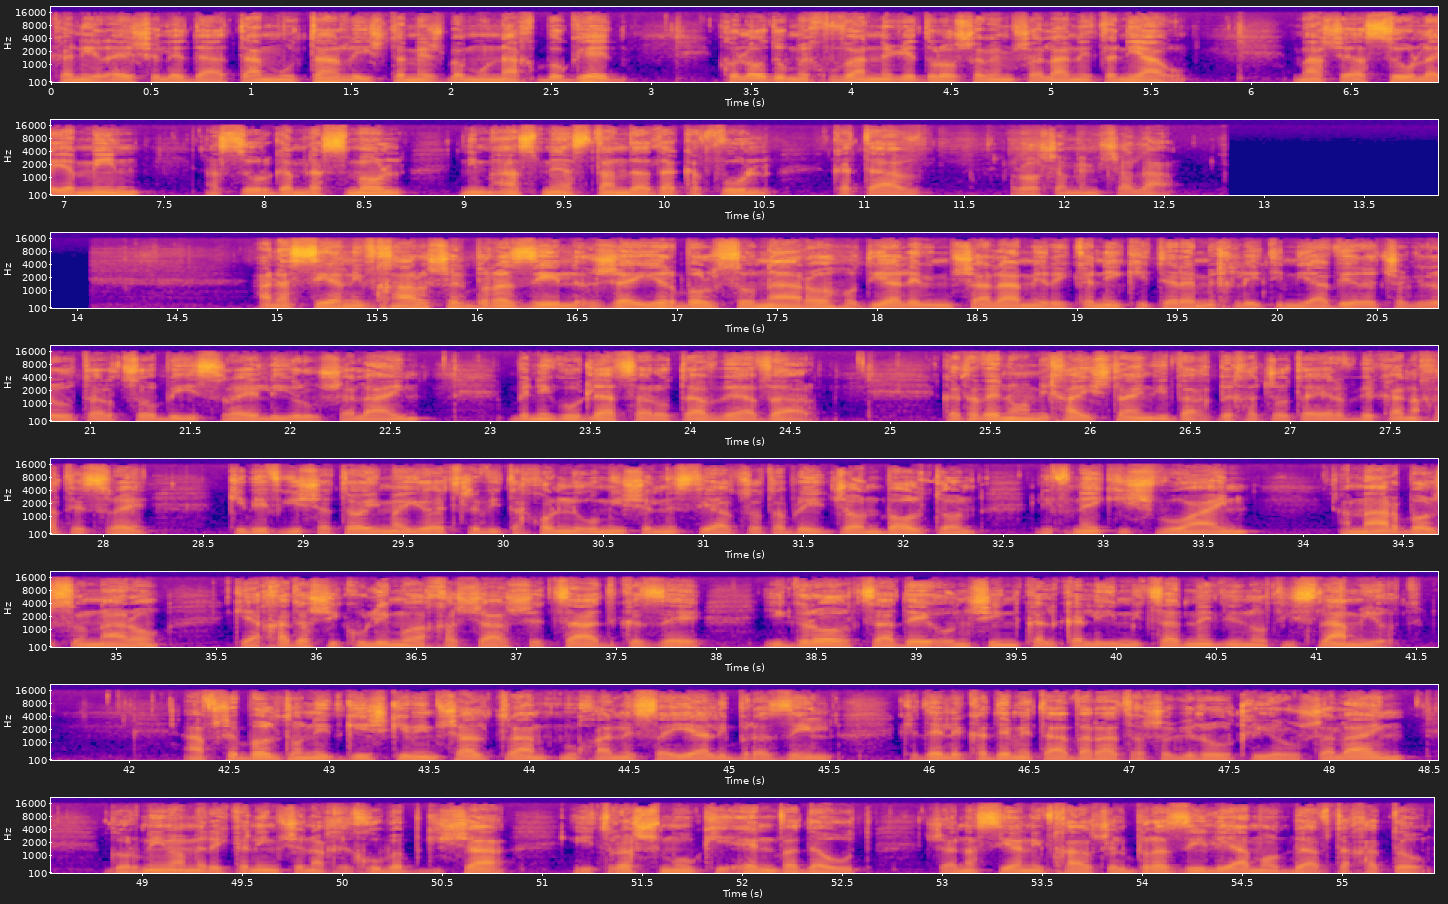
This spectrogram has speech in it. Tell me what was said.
כנראה שלדעתם מותר להשתמש במונח בוגד, כל עוד הוא מכוון נגד ראש הממשלה נתניהו. מה שאסור לימין, אסור גם לשמאל, נמאס מהסטנדרט הכפול, כתב ראש הממשלה. הנשיא הנבחר של ברזיל, ז'איר בולסונארו, הודיע לממשל האמריקני כי טרם החליט אם יעביר את שגרירות ארצו בישראל לירושלים, בניגוד להצהרותיו בעבר. כתבנו עמיחי שטיין דיווח בחדשות הערב בכאן 11 כי בפגישתו עם היועץ לביטחון לאומי של נשיא ארצות הברית ג'ון בולטון לפני כשבועיים, אמר בולסונארו כי אחד השיקולים הוא החשש שצעד כזה יגרור צעדי עונשין כלכליים מצד מדינות אסלאמיות. אף שבולטון הדגיש כי ממשל טראמפ מוכן לסייע לברזיל כדי לקדם את העברת השגרירות לירושלים, גורמים אמריקנים שנכחו בפגישה התרשמו כי אין ודאות שהנשיא הנבחר של ברזיל יעמוד בהבטחתו.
